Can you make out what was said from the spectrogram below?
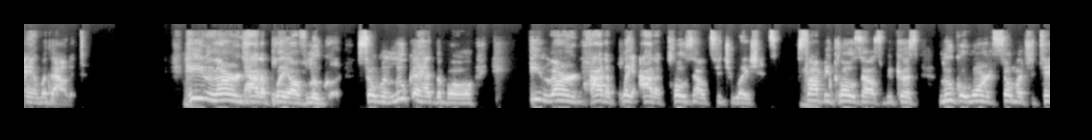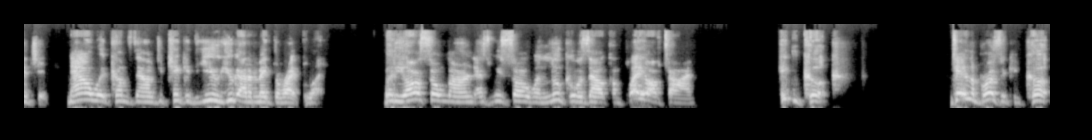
and without it. He learned how to play off Luka. So when Luka had the ball, he learned how to play out of closeout situations, sloppy closeouts, because Luka warrants so much attention. Now it comes down to kick it to you. You got to make the right play. But he also learned, as we saw when Luka was out come playoff time, he can cook. Jalen Brunson can cook.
